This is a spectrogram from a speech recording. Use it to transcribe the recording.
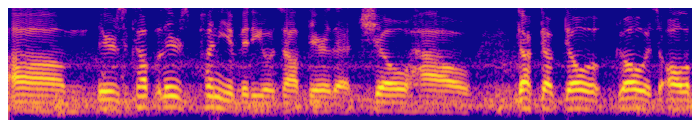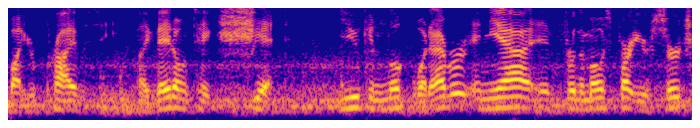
Um, there's a couple. There's plenty of videos out there that show how DuckDuckGo is all about your privacy. Like they don't take shit you can look whatever, and yeah, it, for the most part, your search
